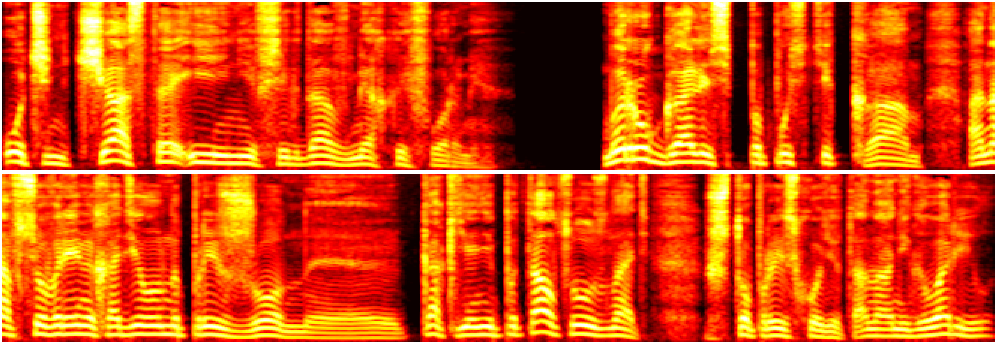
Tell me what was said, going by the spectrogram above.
очень часто и не всегда в мягкой форме. Мы ругались по пустякам, она все время ходила напряженная. Как я не пытался узнать, что происходит, она не говорила.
